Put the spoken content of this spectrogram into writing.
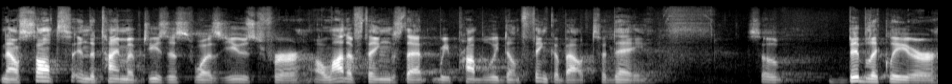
Now, salt in the time of Jesus was used for a lot of things that we probably don't think about today. So, biblically or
